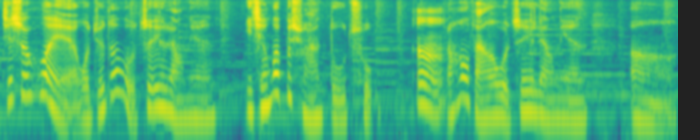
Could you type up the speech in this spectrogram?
其实会耶，我觉得我这一两年以前会不喜欢独处，嗯然后反而我这一两年，呃，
